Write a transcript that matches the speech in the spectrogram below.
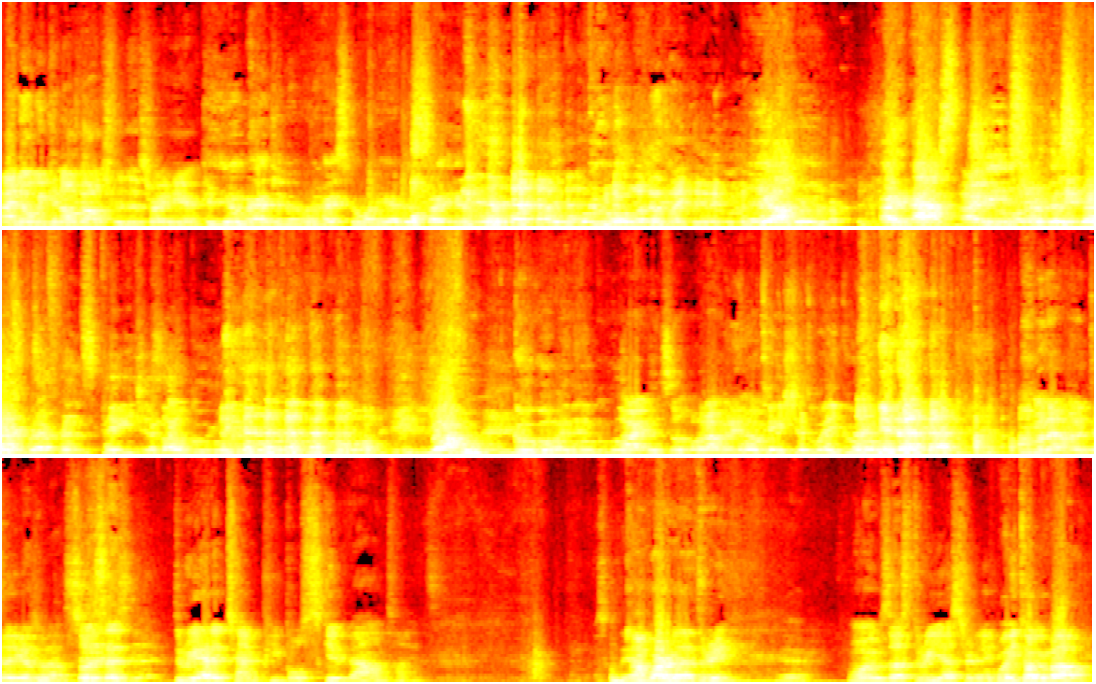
I know we can all vouch for this right here. Can you imagine him in high school when he had to cite his work? Google, that's why I did it. Yahoo. I asked Alright, Jeeves hold for this His fact. reference page is all Google, Google, Google. Yahoo, Google, and then Google. All right, so what I'm gonna, Quotations way Google. I'm gonna I'm gonna tell you guys what else. So it says three out of ten people skip Valentine's. I'm part of that three. Yeah. Well, it was us three yesterday. Well, you talking about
